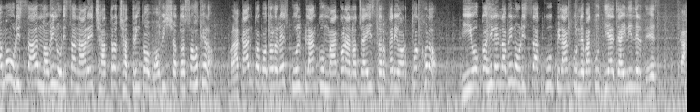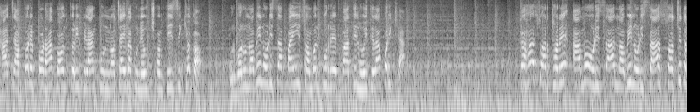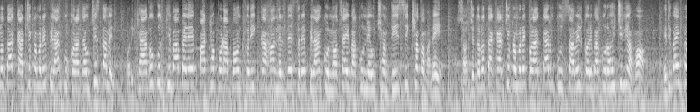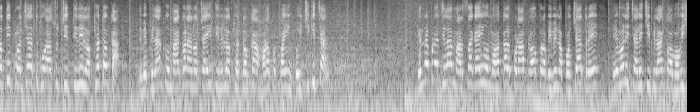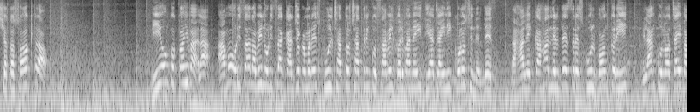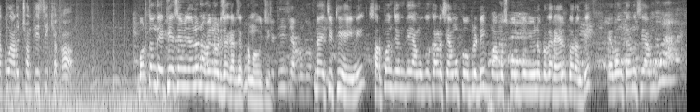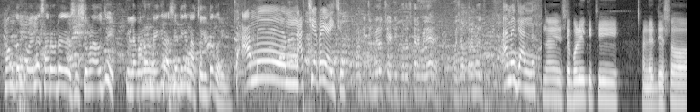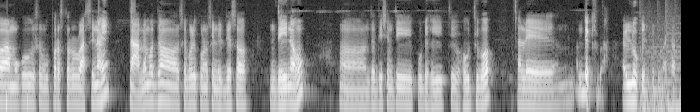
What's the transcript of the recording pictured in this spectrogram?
ଆମ ଓଡ଼ିଶା ନବୀନ ଓଡ଼ିଶା ନାଁରେ ଛାତ୍ରଛାତ୍ରୀଙ୍କ ଭବିଷ୍ୟତ ସହ ଖେଳ କଳାକାରଙ୍କ ବଦଳରେ ସ୍କୁଲ ପିଲାଙ୍କୁ ମାଗଣା ନଚାଇ ସରକାରୀ ଅର୍ଥ ଖୋଳ ବିଓ କହିଲେ ନବୀନ ଓଡ଼ିଶାକୁ ପିଲାଙ୍କୁ ନେବାକୁ ଦିଆଯାଇନି ନିର୍ଦ୍ଦେଶ କାହା ଚାପରେ ପଢ଼ା ବନ୍ଦ କରି ପିଲାଙ୍କୁ ନଚାଇବାକୁ ନେଉଛନ୍ତି ଶିକ୍ଷକ ପୂର୍ବରୁ ନବୀନ ଓଡ଼ିଶା ପାଇଁ ସମ୍ବଲପୁରରେ ବାତିଲ ହୋଇଥିଲା ପରୀକ୍ଷା কাহা স্বার্থরে আম ওড়িশা নবীন ওড়িশা সচেতনতা কার্যক্রমে পিলাঙ্কু করা যাউছি সামিল পরীক্ষা আগকু থিবা বেলে পাঠ পড়া বন্ধ করি কাহা নির্দেশরে পিলাঙ্কু নচাইবাকু নেউছন্তি শিক্ষকমানে সচেতনতা কার্যক্রমে কলাকারঙ্কু সামিল করিবাকু রহিছি নিয়ম এথিপাই প্রতি পঞ্চায়েতকু আসুচি 3 লক্ষ টঙ্কা তেবে পিলাঙ্কু মাগণা নচাই 3 লক্ষ টঙ্কা হড়প পাই হইছি কি চাল কেন্দ্রাপড়া জেলা মারসাগাই ও মহাকালপড়া ব্লকর বিভিন্ন পঞ্চায়েতরে এভাবে ଚାଲିଛି ପିଲାଙ୍କ ভবিষ্যৎ সহ খেল ডিওঙ্ক কহা হল আম ওড়শা নবীন ওড়শা কার্যক্রমের স্কুল ছাত্রছাত্রী সামিল করা নেই দিয়া যায়নি কোণী নির্দেশ তাহলে কাহা নির্দেশে স্কুল বন্ধ করে পিলা নচাইবা আনুচ্ছেন শিক্ষক বর্তমান এটি আসি আমি জানলু নবীন ওড়শা কার্যক্রম হচ্ছে না চিঠি হয়নি সরপঞ্চ এমনি আমি কারণ সে আমি কোঅপারেটিভ আমার স্কুল বিভিন্ন প্রকার হেল্প করতে এবং তেমন সে আমি ফোন করে কহিলে স্যার গোটে শিশু মেলা হচ্ছে পিলামানଙ୍କୁ ନେଇକି ଆସି ଟିକେ ନାଚ ଗୀତ କରିବେ ଆମେ ନାଚିବା ପାଇଁ ଯାଇଛୁ କ'ଣ କିଛି ମିଳୁଛି ଏଠି ପୁରସ୍କାର ମିଳେ ପଇସା ପତ୍ର ମିଳୁଛି ଆମେ ଜାଣିନୁ ନାଇଁ ସେଭଳି କିଛି ନିର୍ଦ୍ଦେଶ ଆମକୁ ଉପର ସ୍ତରରୁ ଆସିନାହିଁ ଆମେ ମଧ୍ୟ ସେଭଳି କୌଣସି ନିର୍ଦ୍ଦେଶ ଦେଇନାହୁଁ ଯଦି ସେମିତି କେଉଁଠି ହେଇ ହେଉଥିବ ତାହେଲେ ଦେଖିବା I look into the matter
